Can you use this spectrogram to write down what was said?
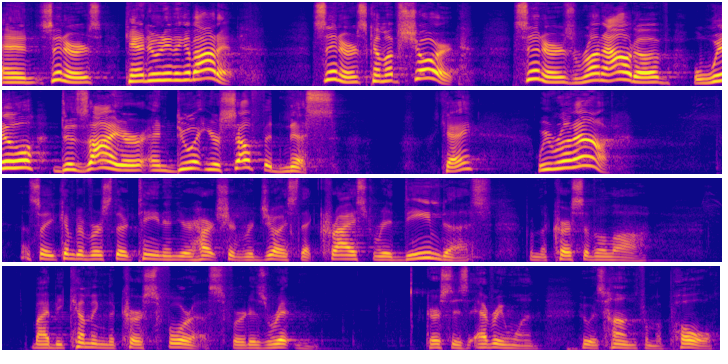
And sinners can't do anything about it. Sinners come up short. Sinners run out of will, desire, and do it yourselfedness. Okay? We run out. So you come to verse 13, and your heart should rejoice that Christ redeemed us from the curse of the law by becoming the curse for us. For it is written, Curses everyone who is hung from a pole.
